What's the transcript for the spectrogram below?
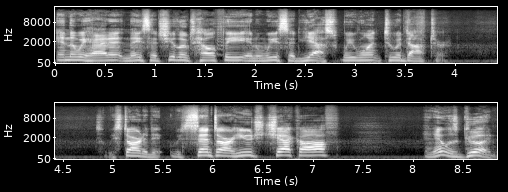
And then we had it, and they said she looked healthy, and we said, yes, we want to adopt her. So we started it. We sent our huge check off, and it was good.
